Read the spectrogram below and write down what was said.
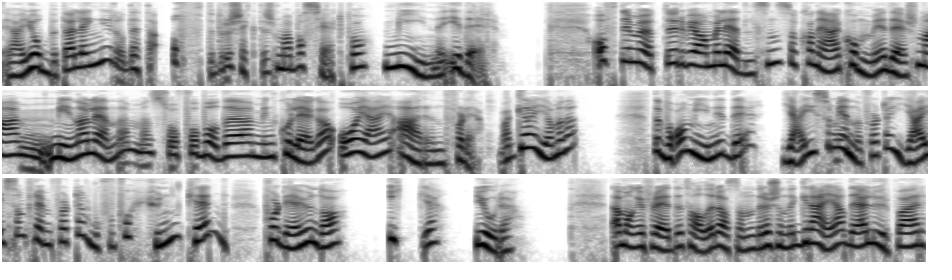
jeg har jobbet der lenger, og dette er ofte prosjekter som er basert på mine ideer. Ofte i møter vi har med ledelsen, så kan jeg komme med ideer som er mine alene, men så får både min kollega og jeg æren for det. Hva er greia med det? Det var min idé, jeg som gjennomførte, jeg som fremførte, hvorfor får hun kred for det hun da ikke gjorde? Det er mange flere detaljer, altså, men dere skjønner greia. Det jeg lurer på er,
